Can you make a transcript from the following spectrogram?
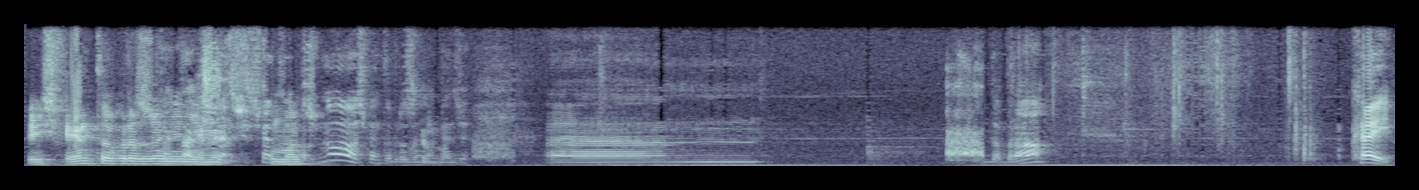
Czyli święte obrażenie, tak, nie wiem jak święte, święte, no, święte obrażenie będzie. Em, dobra. Okej.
